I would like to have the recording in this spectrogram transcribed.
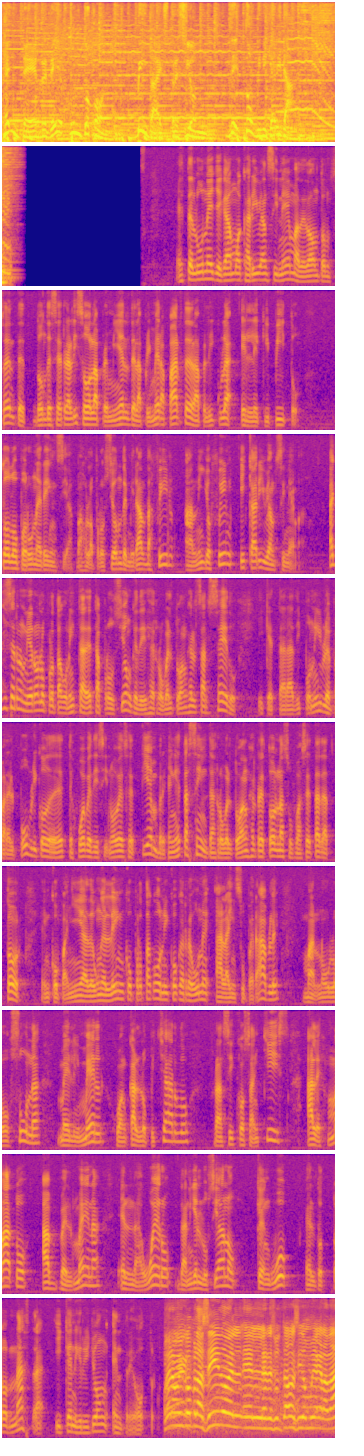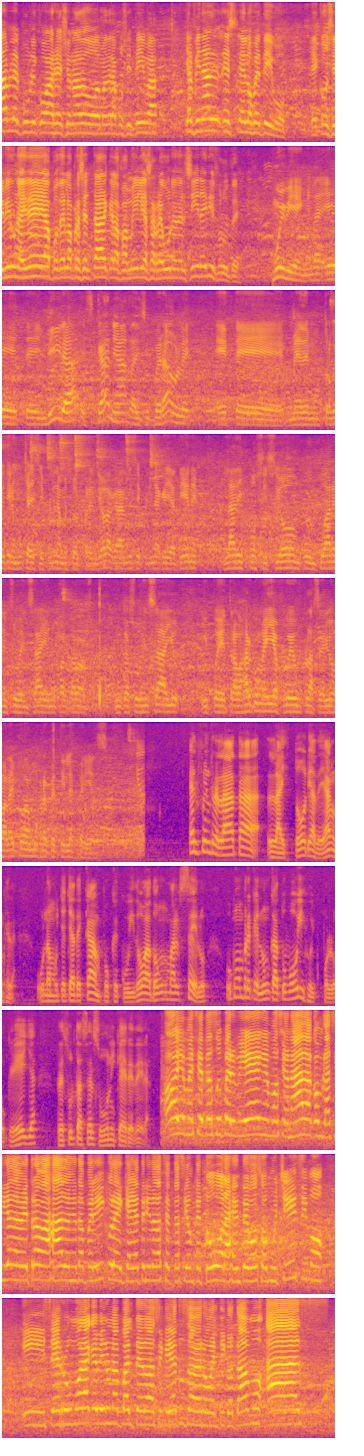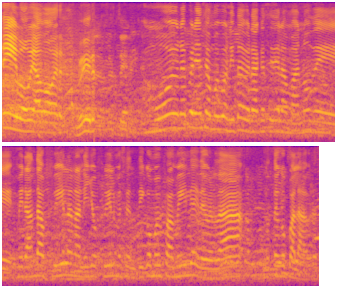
GenteRD.com Viva expresión de dominicanidad. Este lunes llegamos a Caribbean Cinema de Downtown Center, donde se realizó la premier de la primera parte de la película El Equipito, todo por una herencia, bajo la producción de Miranda Film, Anillo Film y Caribbean Cinema. Allí se reunieron los protagonistas de esta producción que dirige Roberto Ángel Salcedo y que estará disponible para el público desde este jueves 19 de septiembre. En esta cinta, Roberto Ángel retorna a su faceta de actor en compañía de un elenco protagónico que reúne a la insuperable Manolo Osuna, Melimel, Juan Carlos Pichardo, Francisco Sanchís, Alex Mato, Abel Mena, El Nagüero, Daniel Luciano, Ken Wood, el doctor Nastra y Kenny Grillón, entre otros. Bueno, muy complacido, el, resultado ha sido muy agradable, el público ha reaccionado de manera positiva y al final es el objetivo, eh, concebir una idea, poderla presentar, que la familia se reúne en el cine y disfrute. Muy bien, este, Indira, Escaña, la insuperable, este, me demostró que tiene mucha disciplina, me sorprendió la gran disciplina que ella tiene, la disposición puntual en sus ensayos, no faltaban nunca sus ensayos y pues trabajar con ella fue un placer y ojalá y podamos repetir la experiencia. El film relata la historia de Ángela, una muchacha de campo que cuidó a don Marcelo, un hombre que nunca tuvo hijo y por lo que ella resulta ser su única heredera. Yo me siento súper bien, emocionada, complacida de haber trabajado en esta película y que haya tenido la aceptación que tuvo, la gente gozó muchísimo y se rumora que viene una parte 2, así que ya tú sabes, Robertico, estamos activos. Muy, una experiencia muy bonita, de verdad que sí, de la mano de Miranda Phil, en Anillo Phil, me sentí como en familia y de verdad no tengo palabras.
